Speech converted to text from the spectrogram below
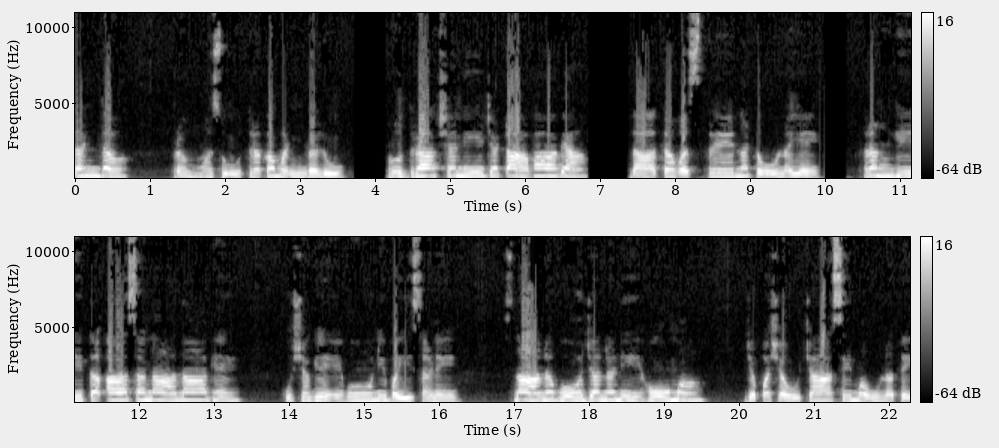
दंड ब्रह्मसूत्रकमण्डलु रुद्राक्षनी जटा भाव्या दातवस्त्रे नटोनये रङ्गीत आसनानाघे कुशगे वो निबैसणे स्नानभोजननी होम जपशौचासि मौनते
